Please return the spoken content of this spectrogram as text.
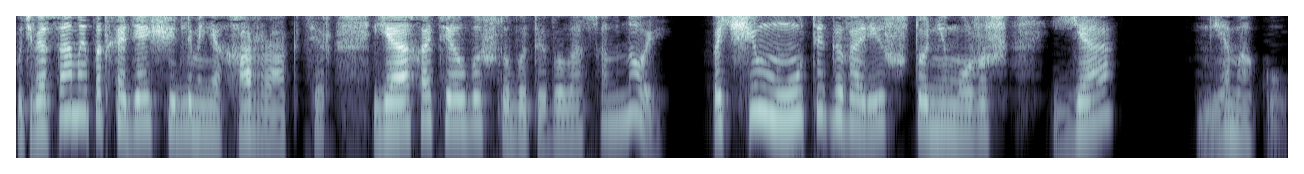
У тебя самый подходящий для меня характер. Я хотел бы, чтобы ты была со мной. Почему ты говоришь, что не можешь? Я не могу.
